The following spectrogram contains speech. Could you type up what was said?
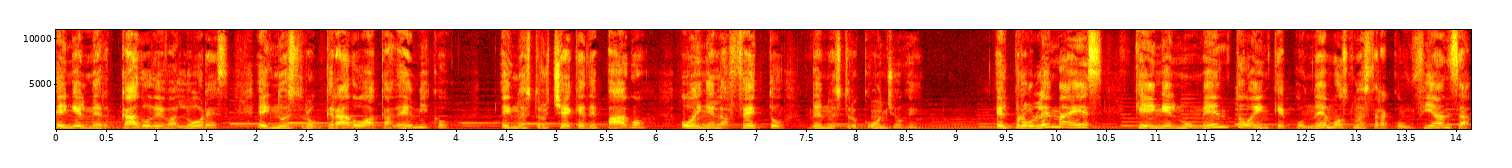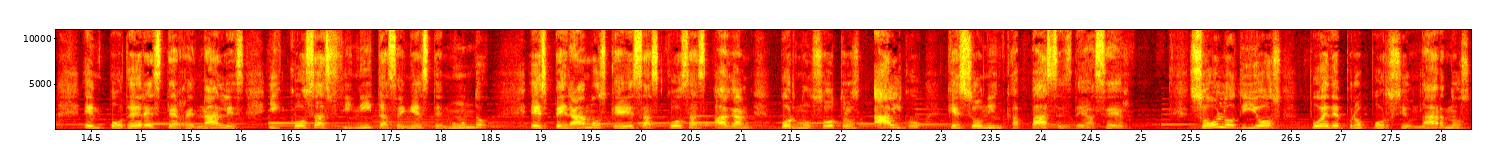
¿En el mercado de valores? ¿En nuestro grado académico? ¿En nuestro cheque de pago? ¿O en el afecto de nuestro cónyuge? El problema es que en el momento en que ponemos nuestra confianza en poderes terrenales y cosas finitas en este mundo, esperamos que esas cosas hagan por nosotros algo que son incapaces de hacer. Solo Dios puede proporcionarnos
